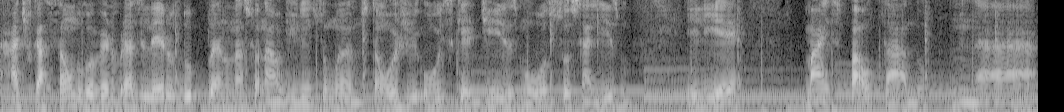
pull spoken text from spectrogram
ratificação do governo brasileiro do Plano Nacional de Direitos Humanos. Então, hoje o esquerdismo, o socialismo, ele é mais pautado na,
